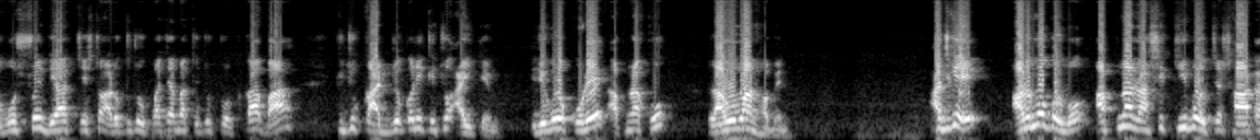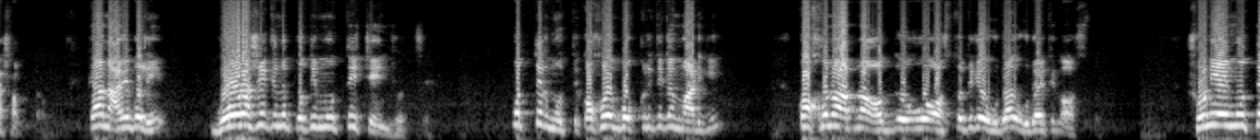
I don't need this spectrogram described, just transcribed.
অবশ্যই দেওয়ার চেষ্টা, আরও কিছু উপাচার বা কিছু টোটকা বা কিছু কার্যকরী কিছু আইটেম যেগুলো করে আপনারা খুব লাভবান হবেন। আজকে আরম্ভ করব আপনার রাশি কি বলছে সারাটা সপ্তাহ। কারণ আমি বলি গো রাশি কিন্তু প্রতি মুহূর্তেই চেঞ্জ হচ্ছে। প্রত্যেক মুহূর্তে, কখনো বকরি থেকে মার্গি, কখনো আপনার ও থেকে উদয় উদয় থেকে অস্ত্র শনি এই মুহূর্তে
